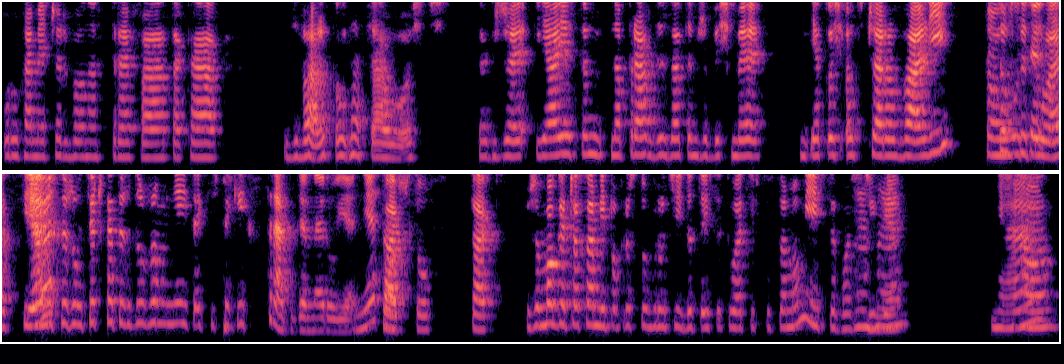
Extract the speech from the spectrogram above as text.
uruchamia czerwona strefa, taka z walką na całość. Także ja jestem naprawdę za tym, żebyśmy jakoś odczarowali Tą tą sytuację. Ja myślę, że ucieczka też dużo mniej jakichś takich strat generuje, nie? Tak. Kosztów. Tak, że mogę czasami po prostu wrócić do tej sytuacji w to samo miejsce właściwie. Mhm. Nie? No.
